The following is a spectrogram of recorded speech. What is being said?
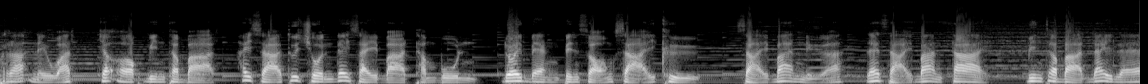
พระในวัดจะออกบิณฑบาตให้สาธุชนได้ใส่บาตรทำบุญ โดยแบ่งเป็นสองสายคือ สายบ้านเหนือและสายบ้านใต้ บิณฑบาตได้แล้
